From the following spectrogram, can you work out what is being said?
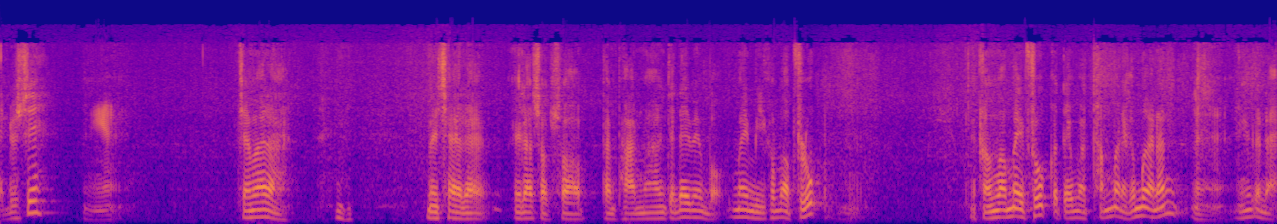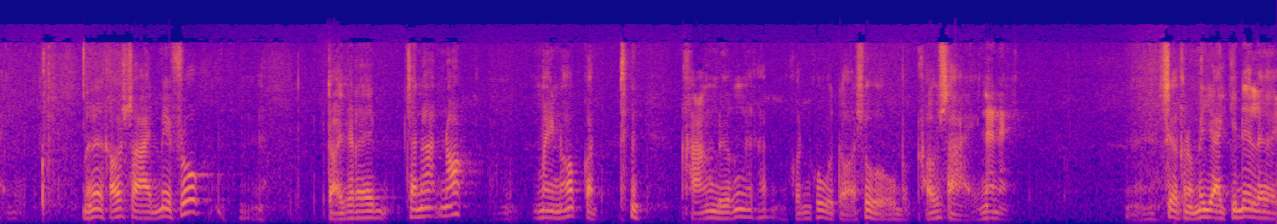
ดดูสิอย่างเงี้ยใช่ไหมล่ะ ไม่ใช่แล้ว เวลาสอบสอบผ่านๆมาจะได้ไม่บอก ไม่มีคำว่าฟลุกคำว่าไม่ฟลุกก็แต่ว่าทำเมื่อไหร่ก็เมื่อนั้นนี้ก็ได้เหมือนเขาทรายไม่ฟลุกต่อยอะไรชนะน็อกไม่น็อกก็ขางเหลืองนะครับ คนคู่ต่อสู้เขาสายนั่นแหละเสื้อขนมไม่ยายกินได้เลย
